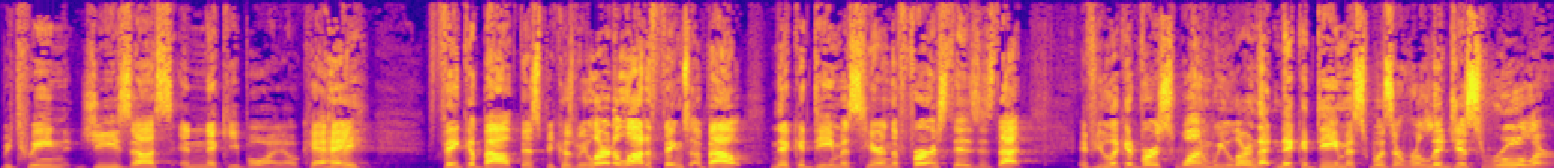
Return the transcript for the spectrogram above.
between Jesus and Nicky Boy, okay? Think about this because we learn a lot of things about Nicodemus here. And the first is, is that if you look at verse 1, we learn that Nicodemus was a religious ruler.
